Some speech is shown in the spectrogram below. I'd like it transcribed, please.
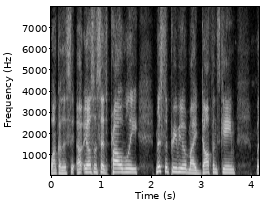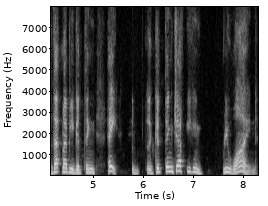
Wonko, this, uh, he also says, Probably missed the preview of my Dolphins game, but that might be a good thing. Hey, the, the good thing, Jeff, you can rewind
